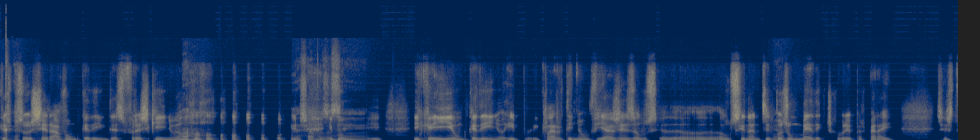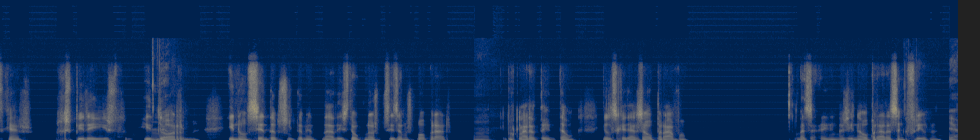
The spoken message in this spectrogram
Que as pessoas cheiravam um bocadinho desse frasquinho e, Deixavas e, assim. e, e caía um bocadinho e, e, claro, tinham viagens aluci- eh, alucinantes e depois um médico descobriu, "Pá, espera aí, se este gajo respira isto e dorme e não sente absolutamente nada, isto é o que nós precisamos para operar. Hum. Porque claro, até então eles se calhar já operavam. Mas imagina operar a sangue frio, não é?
